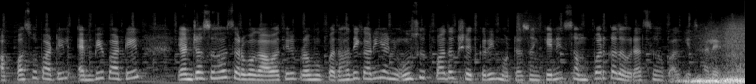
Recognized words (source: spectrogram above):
अप्पासो पाटील एम पी पाटील यांच्यासह सर्व गावातील प्रमुख पदाधिकारी आणि ऊस उत्पादक शेतकरी मोठ्या संख्येने संपर्क दौऱ्यात सहभागी झाले.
